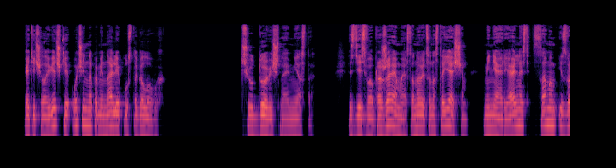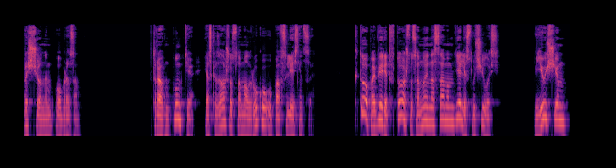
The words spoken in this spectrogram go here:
Эти человечки очень напоминали пустоголовых. Чудовищное место. Здесь воображаемое становится настоящим, меняя реальность самым извращенным образом. В травмпункте я сказал, что сломал руку, упав с лестницы. Кто поверит в то, что со мной на самом деле случилось? Пьющим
